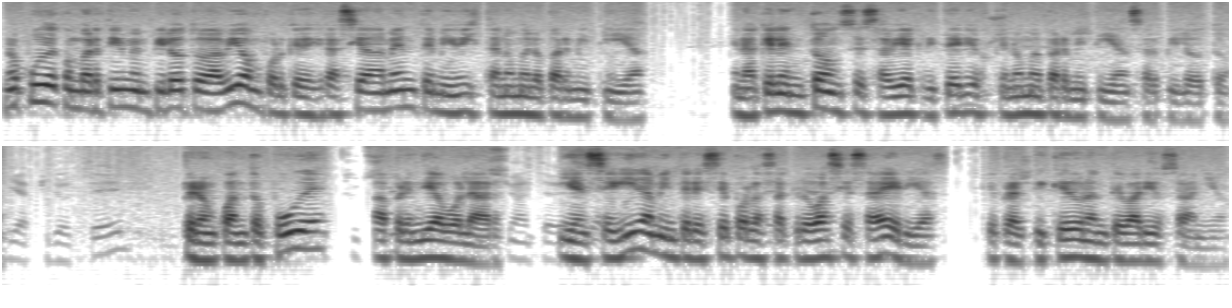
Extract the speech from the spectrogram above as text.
No pude convertirme en piloto de avión porque desgraciadamente mi vista no me lo permitía. En aquel entonces había criterios que no me permitían ser piloto. Pero en cuanto pude, aprendí a volar y enseguida me interesé por las acrobacias aéreas que practiqué durante varios años.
